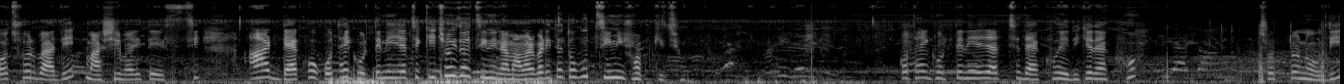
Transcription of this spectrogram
বছর বাদে মাসির বাড়িতে এসেছি। আর দেখো, কোথায় ঘুরতে নিয়ে যাচ্ছে কিছুই তো চিনি না, মামার বাড়িতে তবু চিনি সব কিছু কোথায় ঘুরতে নিয়ে যাচ্ছে দেখো, এদিকে দেখো। ছোট্ট নদী।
